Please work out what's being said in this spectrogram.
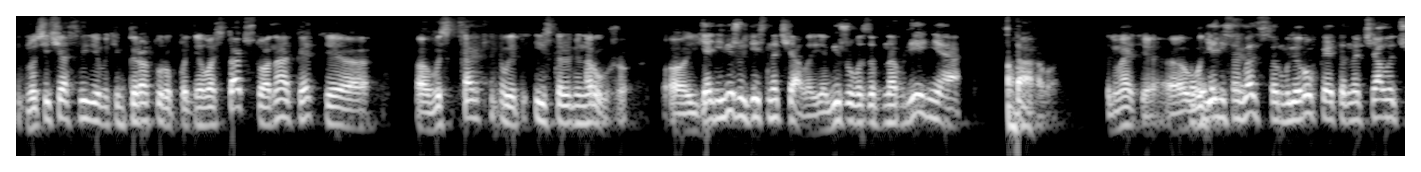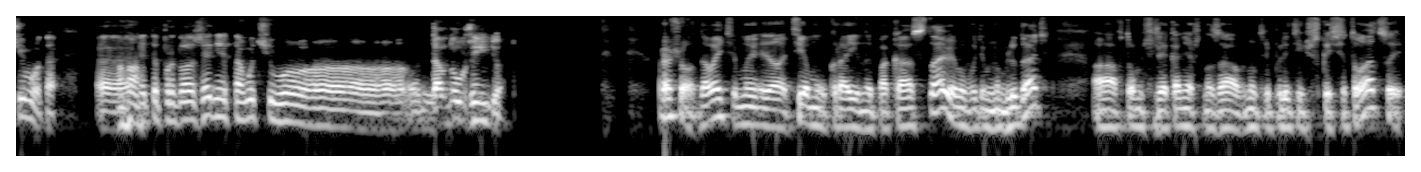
Но сейчас, видимо, температура поднялась так, что она опять э, выскакивает искрами наружу. Э, я не вижу здесь начала, я вижу возобновление старого. Понимаете? Э, вот я не согласен с формулировкой «это начало чего-то». Ага. Это продолжение того, чего давно уже идет. Хорошо, давайте мы тему Украины пока оставим и будем наблюдать. А, в том числе, конечно, за внутриполитической ситуацией,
